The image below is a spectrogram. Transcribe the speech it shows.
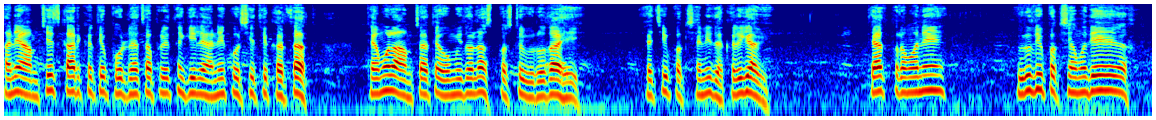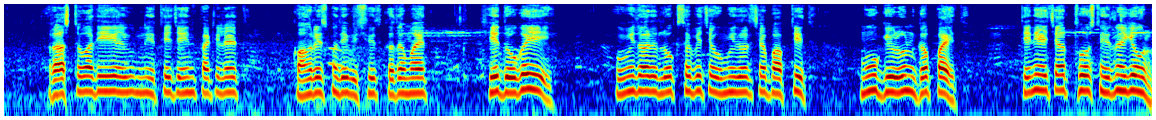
आणि आमचेच कार्यकर्ते फोडण्याचा प्रयत्न गेले अनेक वर्षे ते करतात. त्यामुळं आमचा त्या उमेदवाराला स्पष्ट विरोध आहे. याची पक्षाने दखल घ्यावी. त्याचप्रमाणे विरोधी पक्षामध्ये राष्ट्रवादी नेते जयंत पाटील आहेत काँग्रेसमध्ये विश्वजित कदम आहेत. हे दोघंही उमेदवार लोकसभेच्या उमेदवाराच्या बाबतीत मूग गिळून गप्प आहेत. त्यांनी याच्यावर ठोस निर्णय घेऊन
